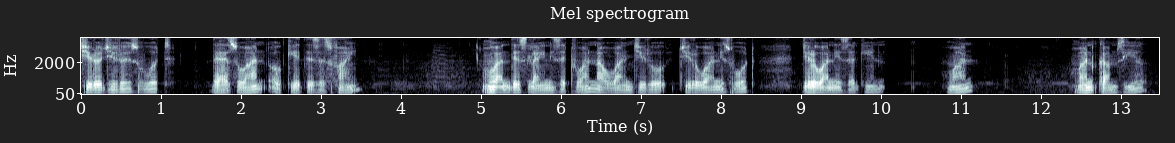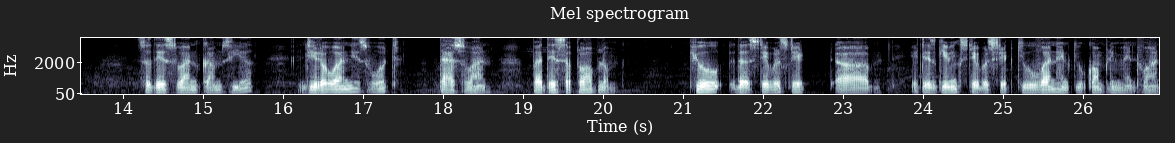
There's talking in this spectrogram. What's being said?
0 0 is what? That's 1 okay this is fine. 1 this line is at 1 now 1 0 0 1 is what? 0 1 is again 1 1 comes here. So this 1 comes here. 0 1 is what? That's 1 but there's a problem. Q the stable state uh, it is giving stable state q1 and q complement 1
